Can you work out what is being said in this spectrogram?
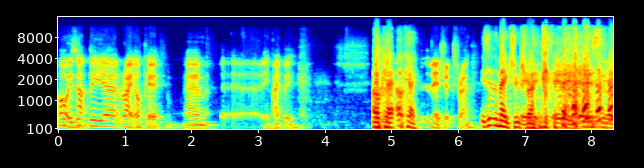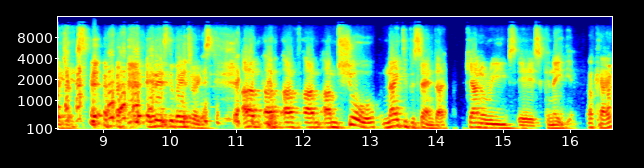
Oh, is that the uh, right? Okay. Um, uh, it might be. Okay. Okay. The Matrix, Frank. Is it the Matrix, Frank? is, it is, it is the Matrix. it is the Matrix. Um, I'm, I'm, I'm, I'm sure 90% that Keanu Reeves is Canadian. Okay.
